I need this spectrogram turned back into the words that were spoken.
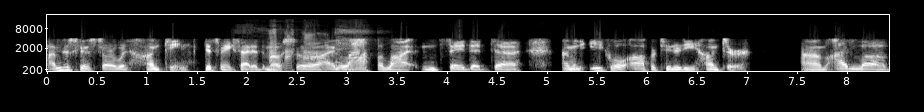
I'm just going to start with hunting. Gets me excited the most. So I laugh a lot and say that uh, I'm an equal opportunity hunter. Um, I love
